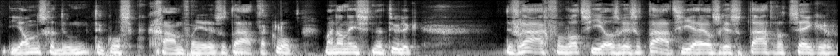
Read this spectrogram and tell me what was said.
die anders gaat doen, ten koste gaan van je resultaat. Dat klopt. Maar dan is het natuurlijk de vraag van wat zie je als resultaat? Zie jij als resultaat wat zeker,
